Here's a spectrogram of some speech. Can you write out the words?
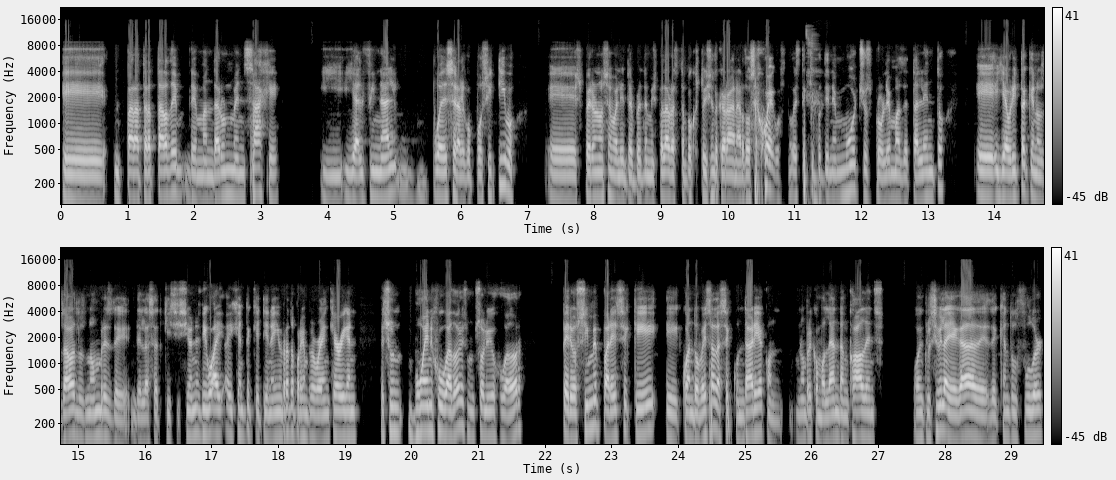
eh, para tratar de, mandar un mensaje y, al final puede ser algo positivo. Eh, espero no se malinterpreten mis palabras, tampoco estoy diciendo que van a ganar 12 juegos, ¿no? Este equipo tiene muchos problemas de talento eh, y ahorita que nos dabas los nombres de, las adquisiciones, digo, hay, gente que tiene ahí un rato, por ejemplo, Ryan Kerrigan es un buen jugador, es un sólido jugador, pero sí me parece que eh, cuando ves a la secundaria con un hombre como Landon Collins o inclusive la llegada de, Kendall Fuller,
